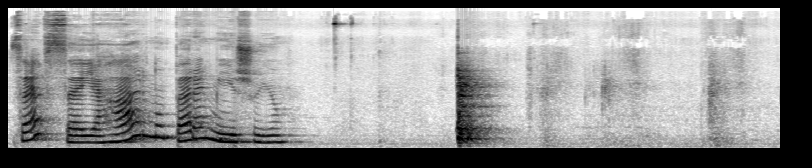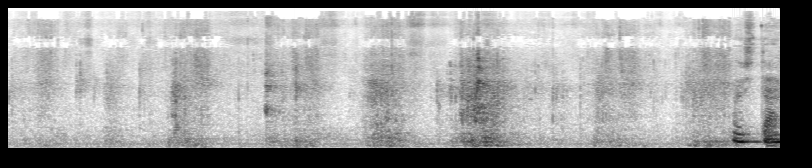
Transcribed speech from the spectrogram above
Це все я гарно перемішую. Ось так.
